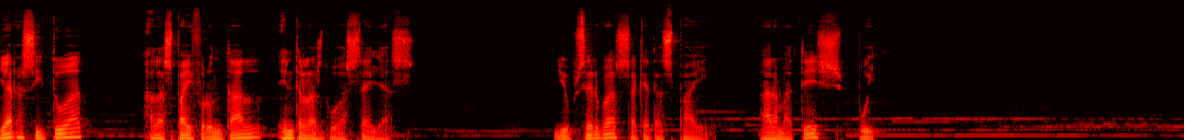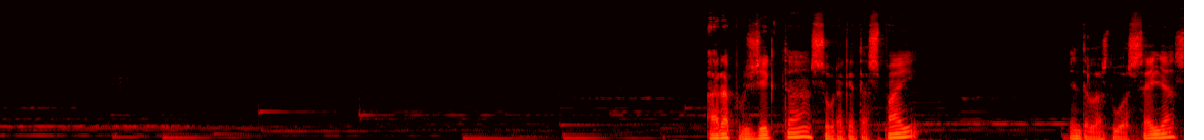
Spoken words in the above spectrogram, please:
I ara situa't a l'espai frontal entre les dues celles i observes aquest espai, ara mateix buit. Ara projecta sobre aquest espai, entre les dues celles,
